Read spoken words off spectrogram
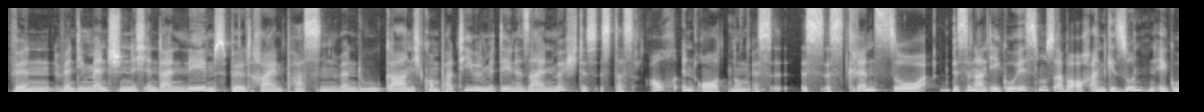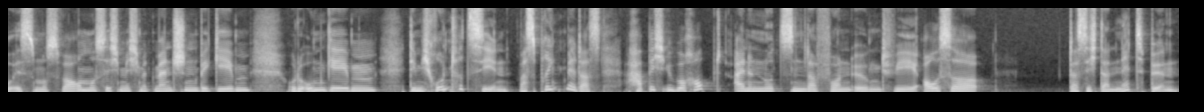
wenn, wenn die Menschen nicht in dein Lebensbild reinpassen, wenn du gar nicht kompatibel mit denen sein möchtest, ist das auch in Ordnung. Es, es, es grenzt so ein bisschen an Egoismus, aber auch an gesunden Egoismus. Warum muss ich mich mit Menschen begeben oder umgeben, die mich runterziehen? Was bringt mir das? Habe ich überhaupt einen Nutzen davon irgendwie, außer dass ich dann nett bin.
